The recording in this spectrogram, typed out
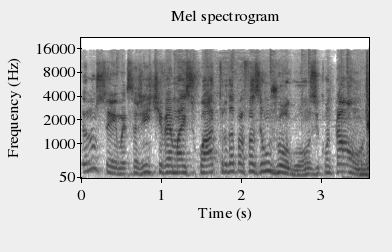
Eu não sei, mas se a gente tiver mais quatro, dá para fazer um jogo, 11 contra 11.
